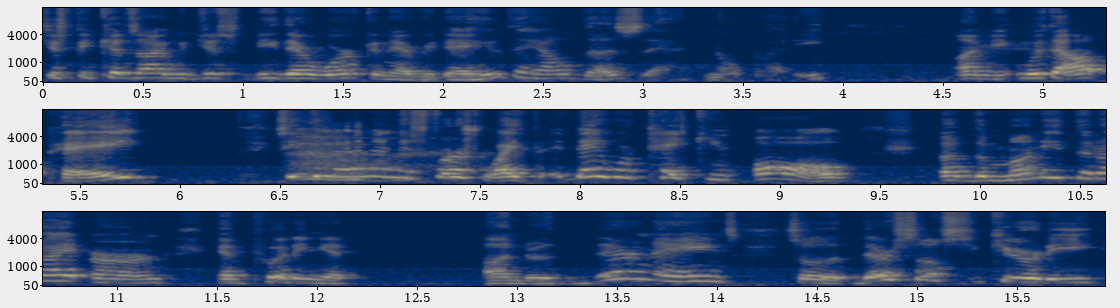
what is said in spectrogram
Just because I would just be there working every day. Who the hell does that? Nobody. I mean, without pay. See, the man and his first wife, they were taking all of the money that I earned and putting it under their names so that their social security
